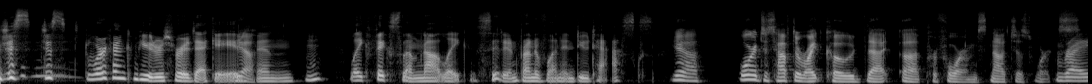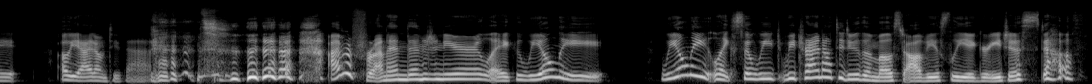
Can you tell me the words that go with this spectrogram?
just just work on computers for a decade, yeah. and hmm? like fix them, not like sit in front of one and do tasks. Yeah, or just have to write code that uh, performs, not just works. Right. Oh yeah, I don't do that. I'm a front end engineer. Like we only we only like so we we try not to do the most obviously egregious stuff.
